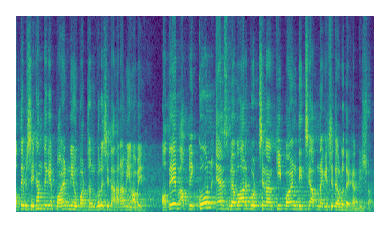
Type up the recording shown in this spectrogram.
অতএব সেখান থেকে পয়েন্ট নিয়ে উপার্জন করলে সেটা হারামই হবে। অতএব আপনি কোন অ্যাপস ব্যবহার করছেন আর কি পয়েন্ট দিচ্ছে আপনাকে সেটা হলো দেখার বিষয়।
